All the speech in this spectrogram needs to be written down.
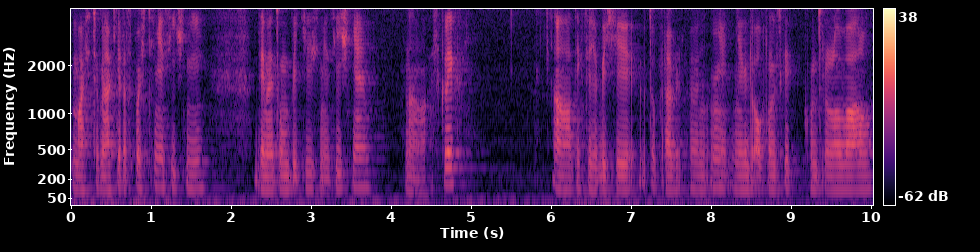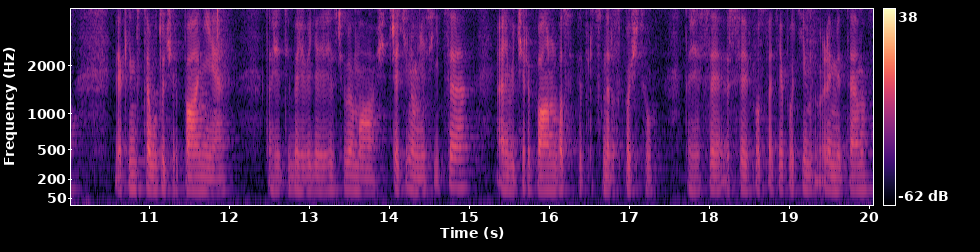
máš třeba nějaký rozpočty měsíční, dejme tomu 5000 měsíčně na S-Click a ty chceš, aby ti to pravi, někdo automaticky kontroloval, v jakém stavu to čerpání je. Takže ty budeš vědět, že třeba máš třetinu měsíce a je vyčerpán 25% rozpočtu. Takže si, si v podstatě pod tím limitem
